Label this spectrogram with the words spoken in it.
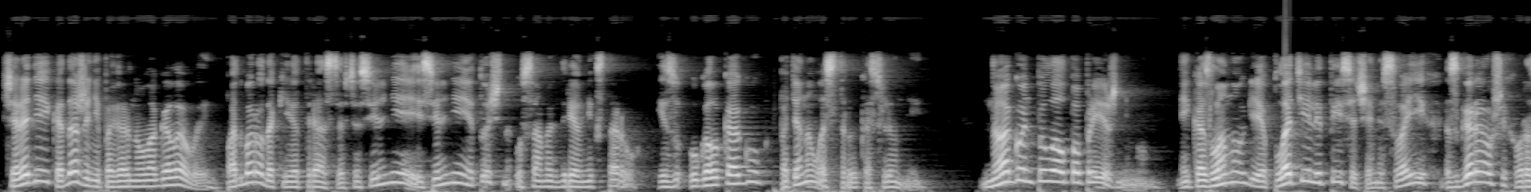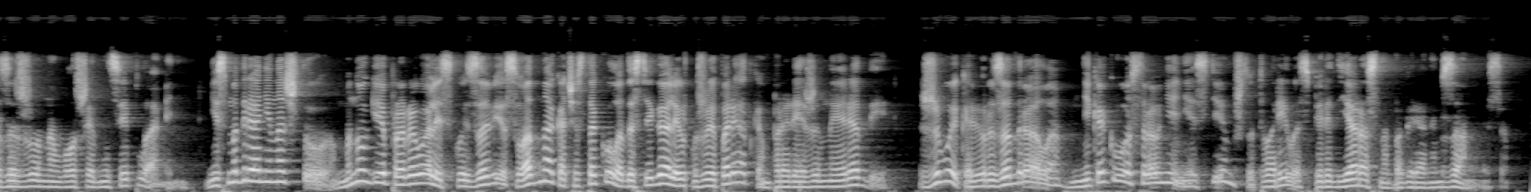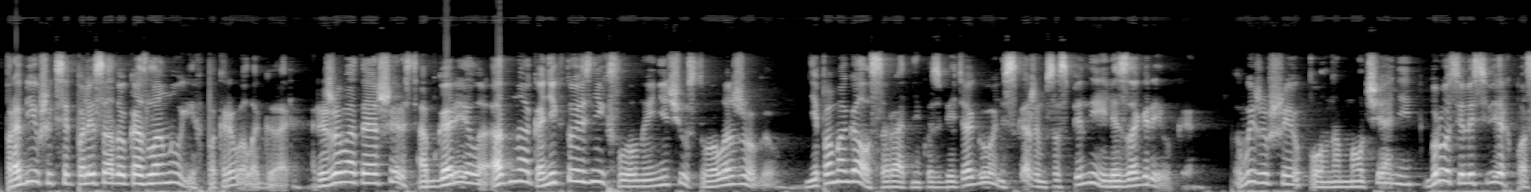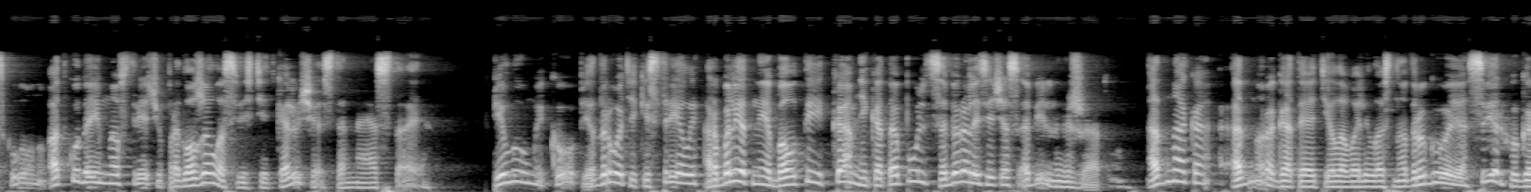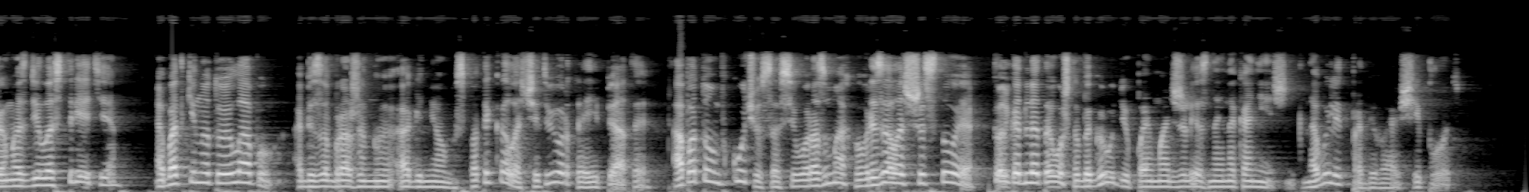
Чародейка даже не повернула головы. Подбородок ее трясся все сильнее и сильнее точно у самых древних старух. Из уголка губ потянулась струйка слюны. Но огонь пылал по-прежнему, и козлоногие платили тысячами своих, сгоравших в разожженном волшебницей пламени. Несмотря ни на что, многие прорывались сквозь завесу, однако частокола достигали уже порядком прореженные ряды. Живой ковер задрало, никакого сравнения с тем, что творилось перед яростно-багряным занавесом. Пробившихся к палисаду козлоногих покрывала гарь. Рыжеватая шерсть обгорела, однако никто из них словно и не чувствовал ожогов. Не помогал соратнику сбить огонь, скажем, со спины или загривка. Выжившие в полном молчании бросились вверх по склону, откуда им навстречу продолжала свистеть колючая стальная стая. Пилумы, копья, дротики, стрелы, арбалетные болты, камни, катапульт собирали сейчас обильную жатву. Однако одно рогатое тело валилось на другое, сверху громоздилось третье, об откинутую лапу, обезображенную огнем, спотыкалось четвертое и пятое, а потом в кучу со всего размаху врезалось шестое, только для того, чтобы грудью поймать железный наконечник, на вылет пробивающий плоть.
